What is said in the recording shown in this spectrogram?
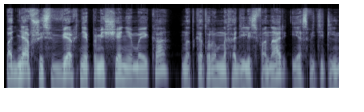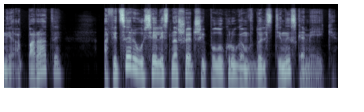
Поднявшись в верхнее помещение маяка, над которым находились фонарь и осветительные аппараты, офицеры уселись на шедшей полукругом вдоль стены скамейки.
